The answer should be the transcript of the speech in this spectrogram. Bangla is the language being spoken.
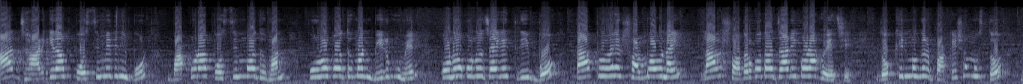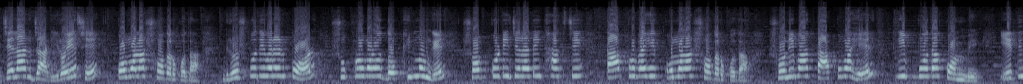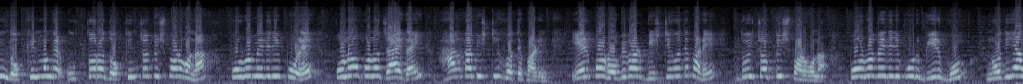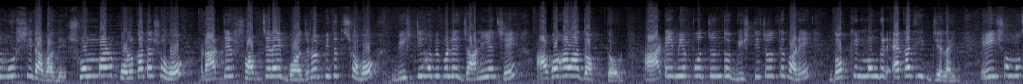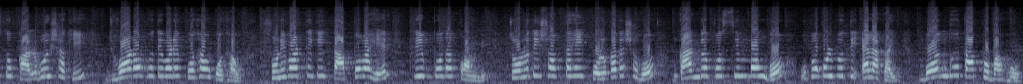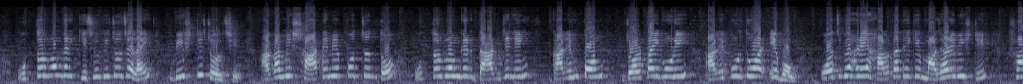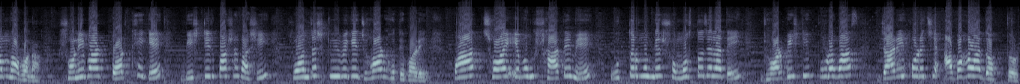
আজ ঝাড়গ্রাম, পশ্চিম মেদিনীপুর, বাঁকুড়া, পশ্চিম বর্ধমান, পূর্ব বর্ধমান, বীরভূমের কোনো কোনো জায়গায় তীব্র তাপপ্রবাহের সম্ভাবনায় লাল সতর্কতা জারি করা হয়েছে। দক্ষিণবঙ্গের বাকি সমস্ত জেলার জারি রয়েছে কমলা সতর্কতা। বৃহস্পতিবারের পর শুক্রবারও দক্ষিণবঙ্গের সবকটি জেলাতেই থাকছে তাপপ্রবাহে কমলা সতর্কতা। শনিবার তাপপ্রবাহের তীব্রতা কমবে। এদিন দক্ষিণবঙ্গের উত্তর ও দক্ষিণ চব্বিশ পরগনা, পূর্ব মেদিনীপুরে কোনো কোনো জায়গায় হালকা বৃষ্টি হতে পারে। এরপর রবিবার বৃষ্টি হতে পারে দুই চব্বিশ পরগনা, পূর্ব মেদিনীপুর, বীরভূম নদিয়া মুর্শিদাবাদে। সোমবার কলকাতা সহ রাজ্যের সব জেলায় বজ্রবিদ্যুৎ সহ বৃষ্টি হবে বলে জানিয়েছে আবহাওয়া দপ্তর। আটই মে পর্যন্ত বৃষ্টি চলতে পারে দক্ষিণবঙ্গের একাধিক জেলায়। এই সমস্ত কালবৈশাখী ঝড়ও হতে পারে কোথাও কোথাও। শনিবার থেকেই তাপপ্রবাহের তীব্রতা কমবে। চলতি সপ্তাহে কলকাতা সহ গাঙ্গেয় পশ্চিমবঙ্গ উপকূলবর্তী এলাকায় বন্ধ তাপপ্রবাহ। উত্তরবঙ্গের কিছু কিছু জেলায় বৃষ্টি চলছে। আগামী সাত মে পর্যন্ত উত্তরবঙ্গের দার্জিলিং, কালিম্পং, জলপাইগুড়ি, আলিপুরদুয়ার এবং কোচবিহারে হালকা থেকে মাঝারি বৃষ্টির সম্ভাবনা। শনিবার পর থেকে বৃষ্টির পাশাপাশি পঞ্চাশ কিমি বেগে ঝড় হতে পারে। পাঁচ, ছয় এবং সাতে মে উত্তরবঙ্গের সমস্ত জেলাতেই ঝড় বৃষ্টি পূর্বাভাস জারি করেছে আবহাওয়া দপ্তর।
